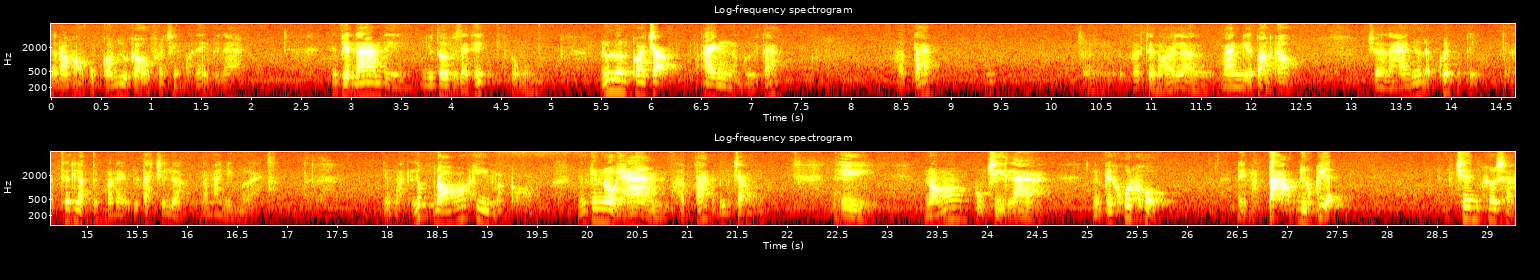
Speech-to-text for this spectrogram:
Do đó họ cũng có nhu cầu phát triển quan hệ Việt Nam. Thì Việt Nam thì như tôi vừa giải thích cũng luôn luôn coi trọng Anh là một đối tác hợp tác. Có thể nói là mang nghĩa toàn cầu. Cho nên là hai nước đã quyết định thiết lập được quan hệ đối tác chiến lược năm 2010 nhưng mà lúc đó khi mà có những cái nội hàm hợp tác ở bên trong, thì nó cũng chỉ là những cái khuôn khổ để mà tạo điều kiện trên cơ sở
